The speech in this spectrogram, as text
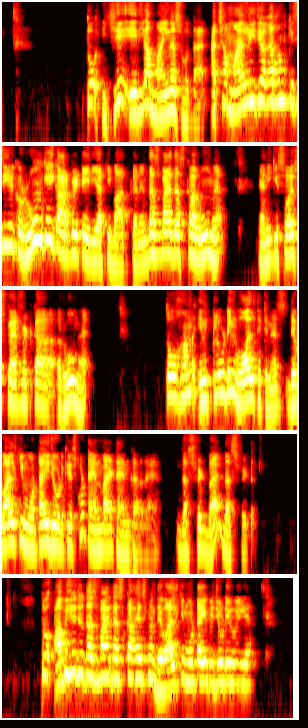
तो ये एरिया माइनस होता है। अच्छा मान लीजिए अगर हम किसी एक रूम के ही कारपेट एरिया की बात करें, दस बाय दस का रूम है, यानी कि सौ स्क्वायर फीट का रूम है तो हम इंक्लूडिंग वॉल थिकनेस दीवार की मोटाई जोड़ के इसको टेन बाय टेन कर रहे हैं, दस फीट बाय दस फीट। तो अब ये जो दस बाय दस का है, इसमें दीवार की मोटाई भी जुड़ी हुई है।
